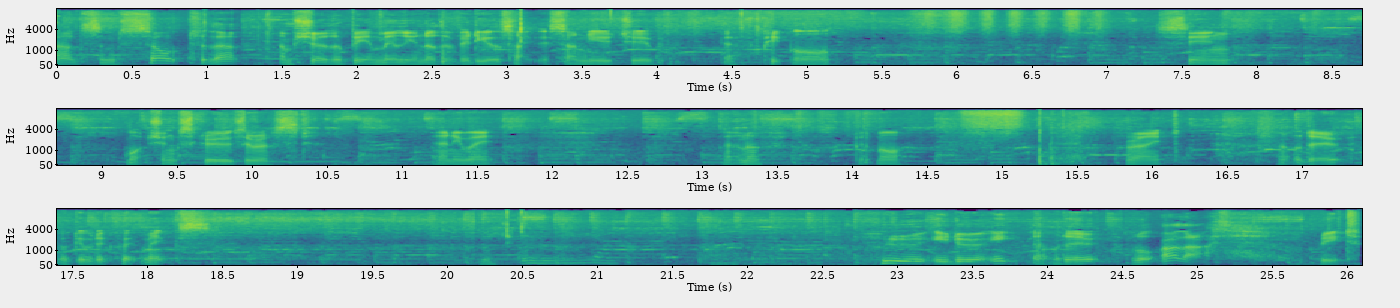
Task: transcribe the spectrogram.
add some salt to that. I'm sure there'll be a million other videos like this on YouTube of people seeing, watching screws rust. Anyway, that enough? A bit more. Right, that'll do. We'll give it a quick mix. You do it, that'll do. Look at that. Right.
